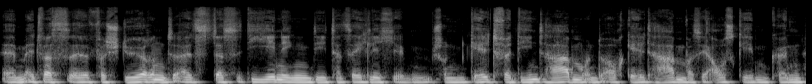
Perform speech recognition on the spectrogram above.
etwas äh, verstörend, als dass diejenigen, die tatsächlich schon Geld verdient haben und auch Geld haben, was sie ausgeben können,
